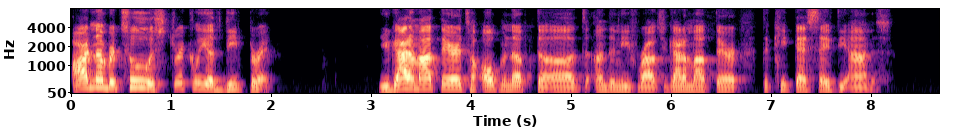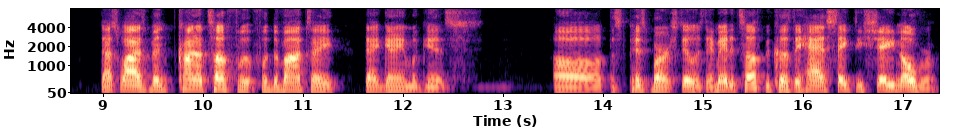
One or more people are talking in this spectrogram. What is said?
our number two is strictly a deep threat. You got him out there to open up the uh the underneath routes. You got him out there to keep that safety honest. That's why it's been kind of tough for, for Davante that game against uh the Pittsburgh Steelers. They made it tough because they had safety shading over him.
